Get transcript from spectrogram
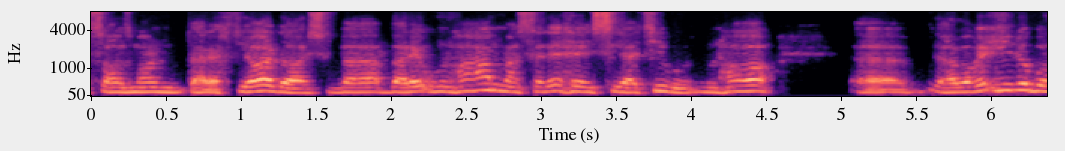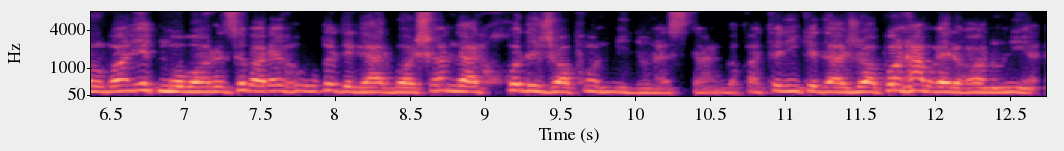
سازمان در اختیار داشت و برای اونها هم مسئله حیثیتی بود. اونها در واقع این رو به عنوان یک مبارزه برای حقوق باشان در خود ژاپن می‌دونستن به خاطر اینکه در ژاپن هم غیر قانونیه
